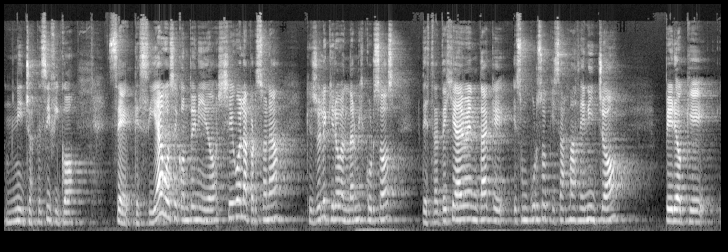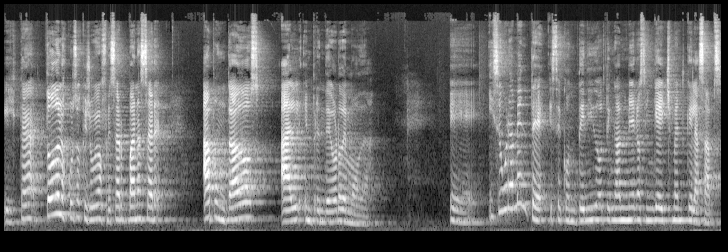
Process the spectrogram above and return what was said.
nicho específico, sé que si hago ese contenido, llego a la persona que yo le quiero vender mis cursos de estrategia de venta, que es un curso quizás más de nicho, pero que está, todos los cursos que yo voy a ofrecer van a ser apuntados al emprendedor de moda. Eh, y seguramente ese contenido tenga menos engagement que las apps.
